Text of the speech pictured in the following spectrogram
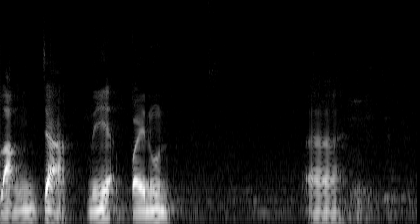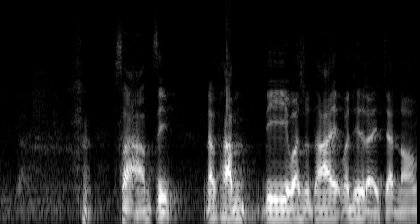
หลังจากนี้ไปนู่นสามสิบนักทำดีวันสุดท้ายวันที่เท่าไรจะน้อม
